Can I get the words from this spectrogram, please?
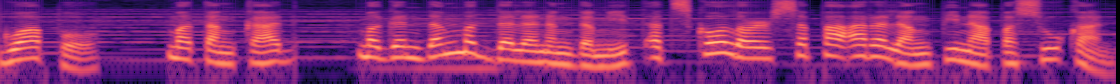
guwapo, matangkad, magandang magdala ng damit at scholar sa paaralang pinapasukan.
